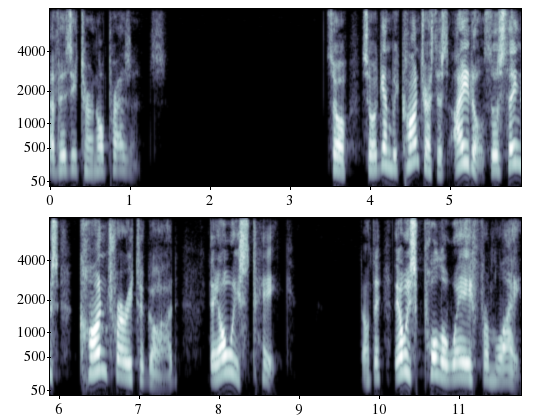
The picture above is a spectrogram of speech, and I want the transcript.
of his eternal presence. So, so again, we contrast this. Idols, those things contrary to God, they always take, don't they? They always pull away from life.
